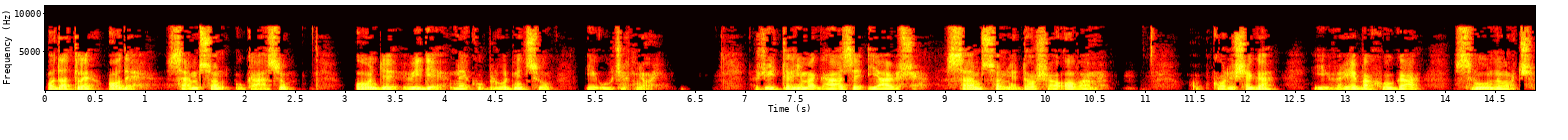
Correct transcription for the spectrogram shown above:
Odatle ode Samson u gazu, ondje vidje neku bludnicu i uče njoj. Žiteljima gaze javiše, Samson je došao ovamo. Opkoliše ga i vrebahu ga svu noć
